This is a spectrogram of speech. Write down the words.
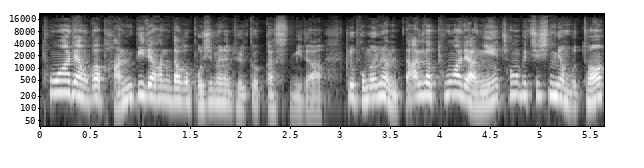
통화량과 반비례한다고 보시면 될 것 같습니다. 그리고 보면은 달러 통화량이 1970년부터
